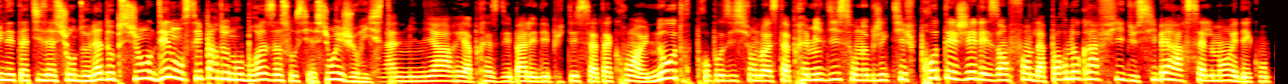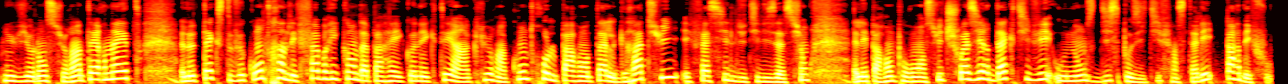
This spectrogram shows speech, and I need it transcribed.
Une étatisation de l'adoption dénoncée par de nombreuses associations et juristes. Anne Mignard et après ce débat, les députés s'attaqueront à une autre proposition de loi cet après-midi. Son objectif, protéger les enfants de la pornographie, du cyberharcèlement et des contenus violents sur Internet. Le texte veut contraindre les fabricants d'appareils connectés à inclure un contrôle parental gratuit et facile d'utilisation. Les parents pourront ensuite choisir d'activer ou non ce dispositif installé par défaut.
